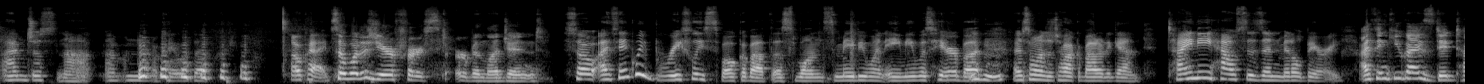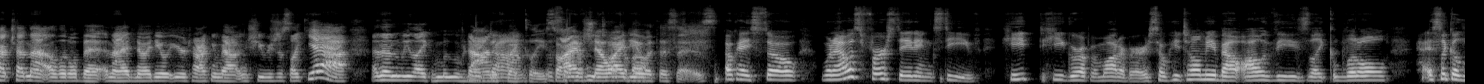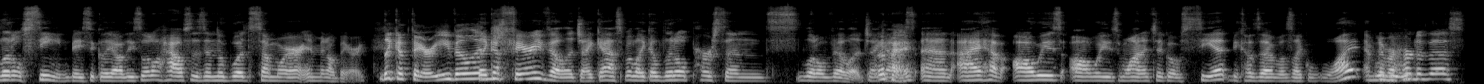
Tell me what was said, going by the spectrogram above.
I'm just not. I'm, I'm not okay with it. Okay. So, what is your first urban legend? So I think we briefly spoke about this once, maybe when Amy was here, but Mhm. I just wanted to talk about it again. Tiny houses in Middlebury. I think you guys did touch on that a little bit, and I had no idea what you were talking about. And she was just like, "Yeah," and then we like moved, Moved on, on. quickly. There's So so I have no idea about. what this is. Okay, so when I was first dating Steve, he he grew up in Waterbury, so he told me about all of these like little. It's like a little scene, basically, all these little houses in the woods somewhere in Middlebury, Like a fairy village, like a fairy village, I guess, but like a little person's little village, I Okay. guess. And I have always, always wanted to go see it because I was like, "What? I've never Mhm. heard of this."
